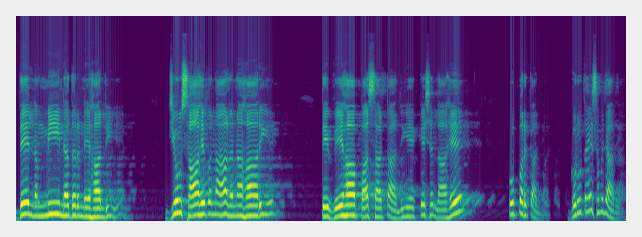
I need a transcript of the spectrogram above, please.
ਦੇ ਲੰਮੀ ਨਦਰ ਨਿਹਾਲੀਏ। ਜਿਉ ਸਾਹਿਬ ਨਾਲ ਨਹਾਰੀਏ, ਤੇ ਵੇਹਾ ਪਾਸਾ ਢਾਲੀਏ, ਕਿਛ ਲਾਹੇ ਉੱਪਰ ਘਾਲੀਏ। ਗੁਰੂ ਤਾਂ ਇਹ ਸਮਝਾ ਰਿਹਾ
